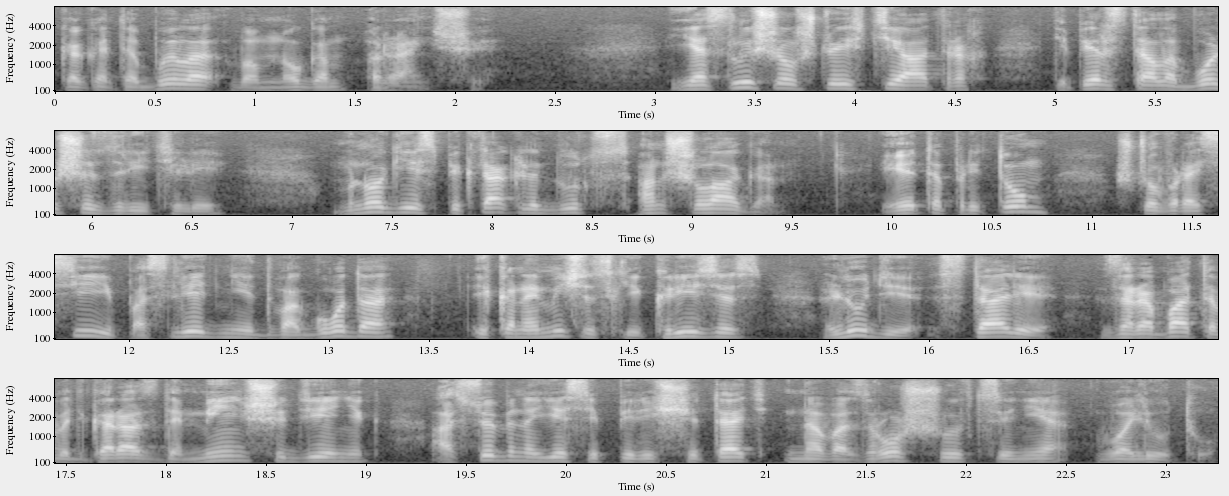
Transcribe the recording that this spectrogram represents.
как это было во многом раньше. Я слышал, что и в театрах теперь стало больше зрителей. Многие спектакли идут с аншлагом. И это при том, что в России последние два года экономический кризис, люди стали зарабатывать гораздо меньше денег, особенно если пересчитать на возросшую в цене валюту.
